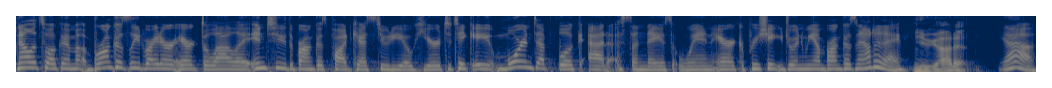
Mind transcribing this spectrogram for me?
Now let's welcome Broncos lead writer Aric DiLalla into the Broncos podcast studio here to take a more in-depth look at Sunday's win. Aric, appreciate you joining me on Broncos Now today. You got it. Yeah.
